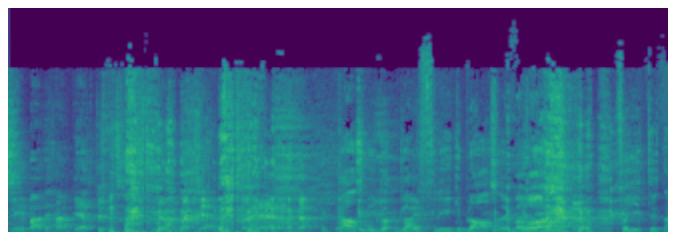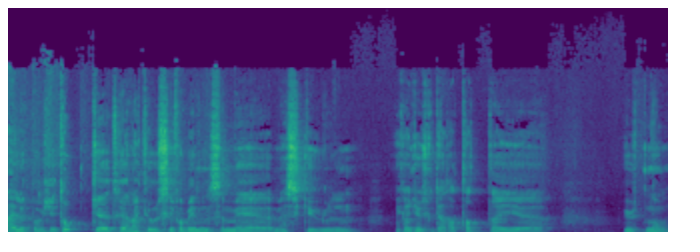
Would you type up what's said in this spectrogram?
de bare her delt ut? Ja, altså Vi er glad i flygeblad, så det er bare å få gitt ut. Nei, Jeg lurer på om ikke vi tok uh, trenerkurs i forbindelse med, med skolen. Jeg kan ikke huske at jeg har tatt de uh, utenom.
